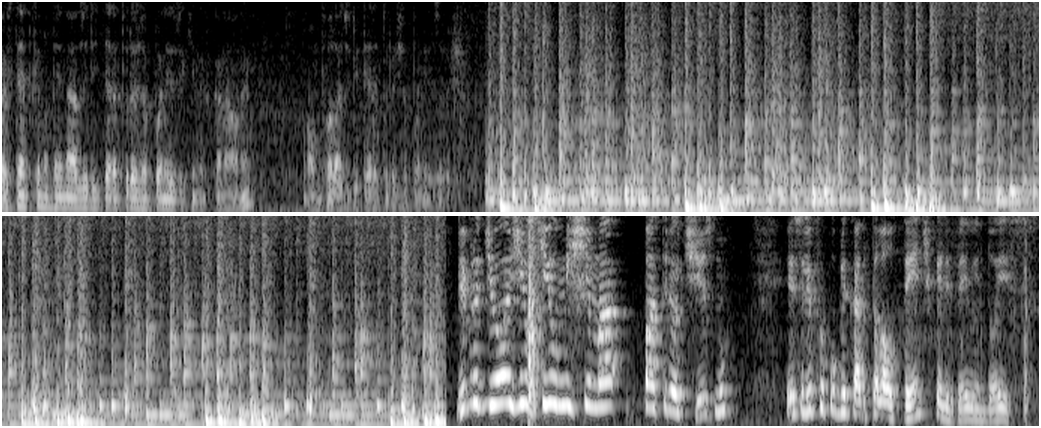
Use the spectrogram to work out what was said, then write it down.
Faz tempo que não tem nada de literatura japonesa aqui no canal, né? Vamos falar de literatura japonesa hoje. Livro de hoje, o Kyo Mishima Patriotismo. Esse livro foi publicado pela Autêntica, ele veio em dois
